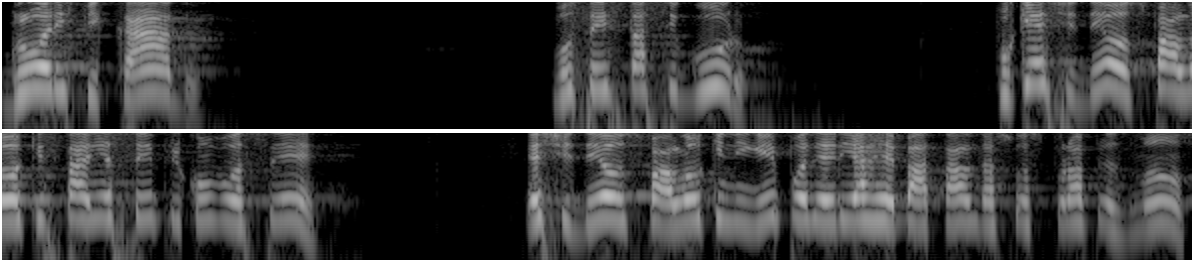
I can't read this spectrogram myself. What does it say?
glorificado, você está seguro. Porque este Deus falou que estaria sempre com você. Este Deus falou que ninguém poderia arrebatá-lo das suas próprias mãos.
